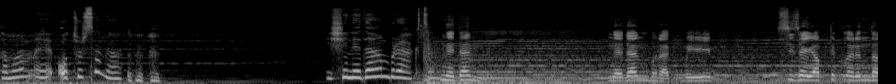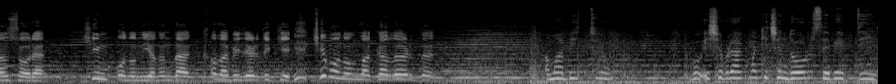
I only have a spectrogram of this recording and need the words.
tamam e, otursana. İşi neden bıraktın? Neden mi? Neden bırakmayayım? Size yaptıklarından sonra kim onun yanında kalabilirdi ki? Kim onunla kalırdı? Ama Bittu, bu işi bırakmak için doğru sebep değil.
